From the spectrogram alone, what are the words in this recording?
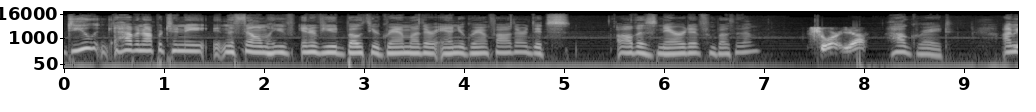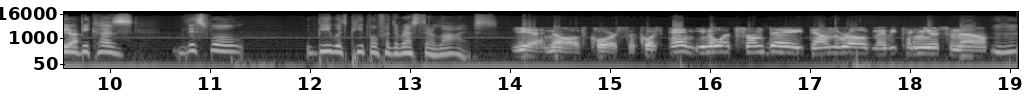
do you have an opportunity in the film? You've interviewed both your grandmother and your grandfather. That's all this narrative from both of them. Sure, yeah. How great! I mean, Yeah. because this will be with people for the rest of their lives. Yeah, no, of course, of course. And you know what? Someday down the road, maybe 10 years from now, hmm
